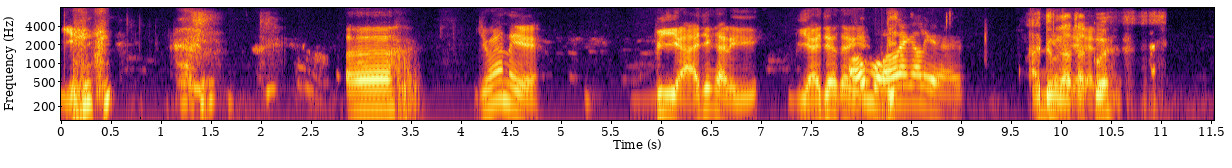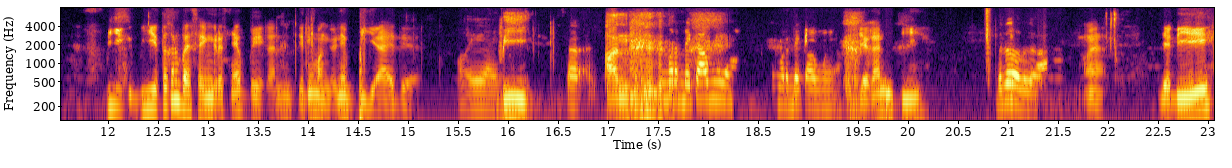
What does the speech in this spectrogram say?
Gini. Eh gimana ya? Bi aja kali. Bi aja kali. Oh ya. boleh kali ya. Aduh Iya, ngakak iya. gue. Bi, bi itu kan bahasa Inggrisnya B kan. Jadi manggilnya Bi aja. Oh iya. B. An. Merdekamu ya. Merdekamu ya. Ya kan Bi. Betul betul. Jadi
